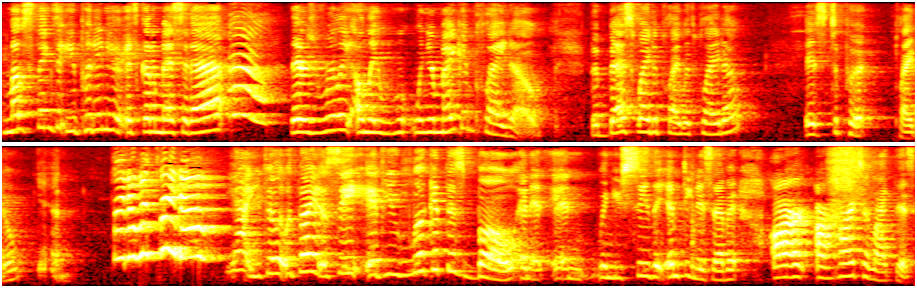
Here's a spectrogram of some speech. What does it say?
most things that you put in here, it's gonna mess it up. Oh. There's really only when you're making Play-Doh, the best way to play with Play-Doh is to put Play-Doh in. Play-Doh. Yeah, you fill it with Play-Doh. See, if you look at this bowl and it, and when you see the emptiness of it, our our hearts are like this.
